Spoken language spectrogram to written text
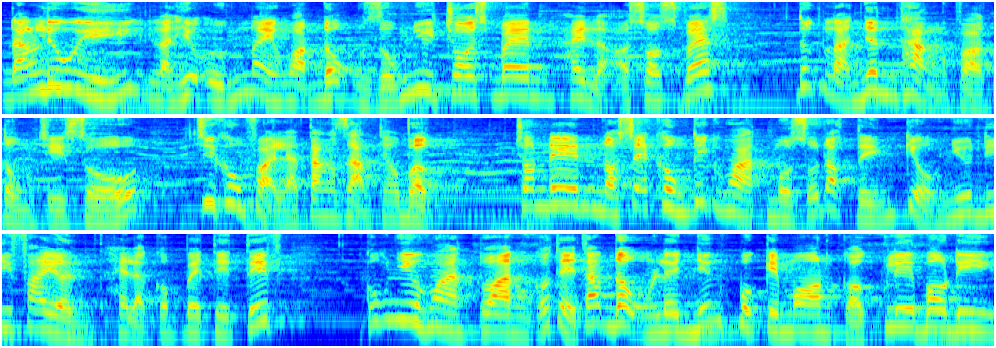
Đáng lưu ý là hiệu ứng này hoạt động giống như Choice Band hay là Assault Vest, tức là nhân thẳng vào tổng chỉ số, chứ không phải là tăng giảm theo bậc, cho nên nó sẽ không kích hoạt một số đặc tính kiểu như Defiant hay là Competitive, cũng như hoàn toàn có thể tác động lên những Pokemon có Clear Body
